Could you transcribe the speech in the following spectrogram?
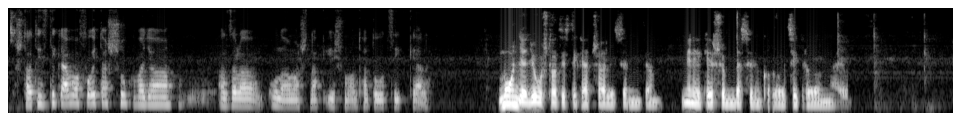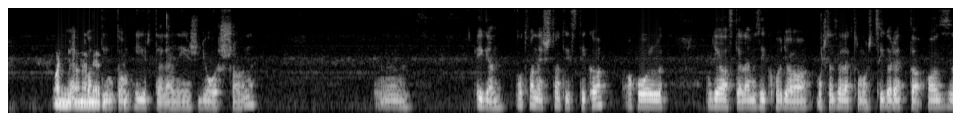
Statisztikával folytassuk, vagy a, azzal a unalmasnak is mondható cikkel? Mondj egy jó statisztikát, Charlie, szerintem. Minél később beszélünk arról, hogy cikkről annál jobb. Annyira nem. Megkattintom hirtelen és gyorsan. Igen, ott van egy statisztika, ahol ugye azt elemzik, hogy a, most az elektromos cigaretta az,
